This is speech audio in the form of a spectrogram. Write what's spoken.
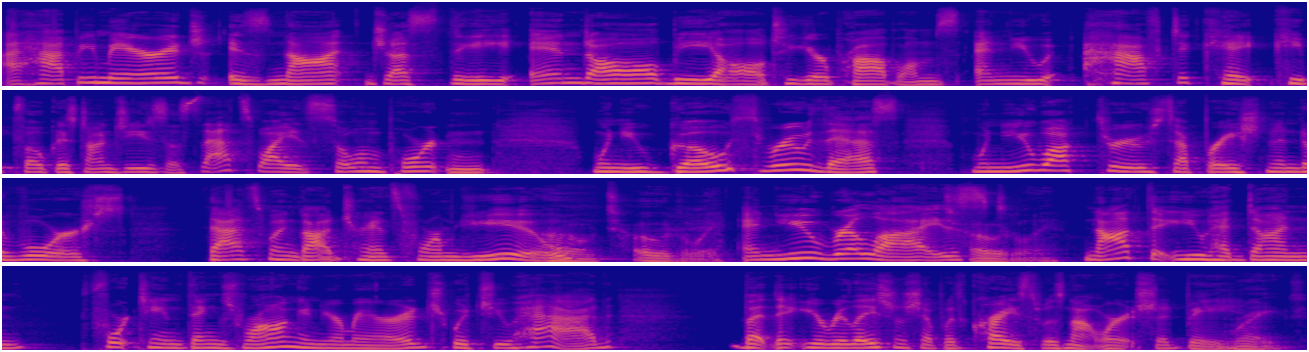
a happy marriage is not just the end all be all to your problems and you have to keep focused on jesus that's why it's so important when you go through this when you walk through separation and divorce that's when god transformed you Oh, totally. and you realized Totally. not that you had done 14 things wrong in your marriage, which you had, but that your relationship with Christ was not where it should be. Right.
